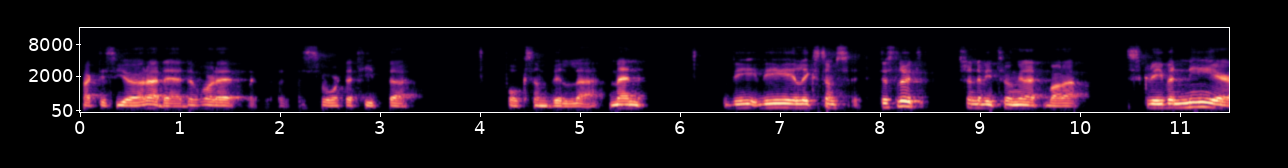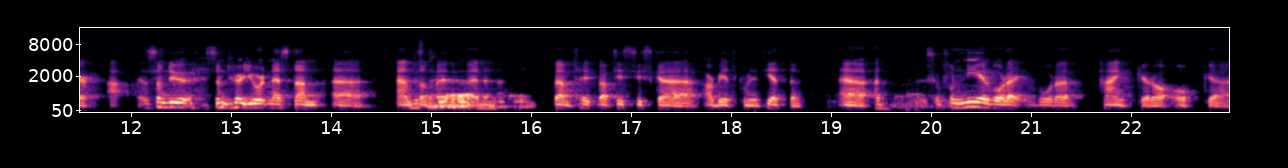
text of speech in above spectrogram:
faktiskt göra det, då var det svårt att hitta folk som ville. Men vi, vi liksom, till slut kände vi tvungna att bara skriva ner, ah, som du, som du har gjort nästan uh, Anton med, med baptistiska arbetarkommuniteten, uh, att få ner våra, våra tankar och, och uh,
